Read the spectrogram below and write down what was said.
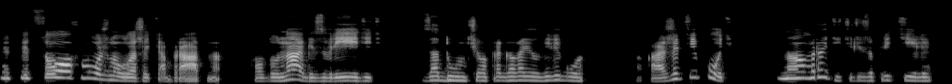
Мертвецов можно уложить обратно, колдуна обезвредить, — задумчиво проговорил Велигор. — Покажете путь? Нам родители запретили,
